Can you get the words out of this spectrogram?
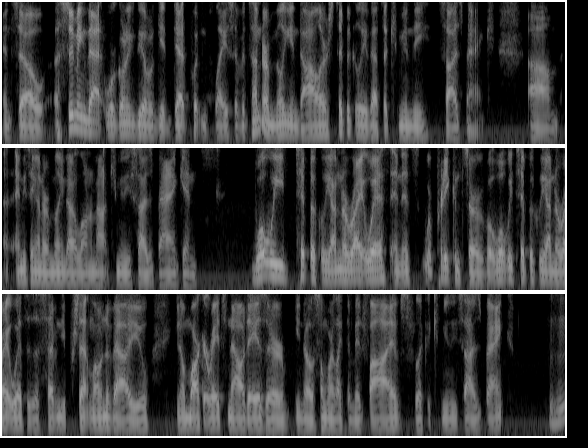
And so, assuming that we're going to be able to get debt put in place, if it's under a million dollars, typically that's a community size bank. Um, anything under a million dollar loan amount, community size bank. And what we typically underwrite with, and it's we're pretty conservative, but what we typically underwrite with is a seventy percent loan to value. You know, market rates nowadays are you know somewhere like the mid fives for like a community sized bank. Mm-hmm.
